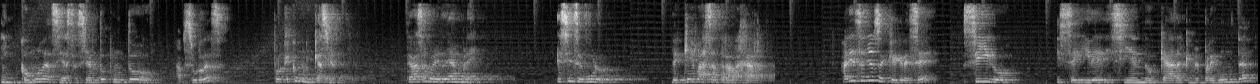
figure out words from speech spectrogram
incómodas y hasta cierto punto absurdas? ¿Por qué comunicación? Te vas a morir de hambre. Es inseguro. ¿De qué vas a trabajar? A 10 años de que egresé, sigo y seguiré diciendo cada que me preguntan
